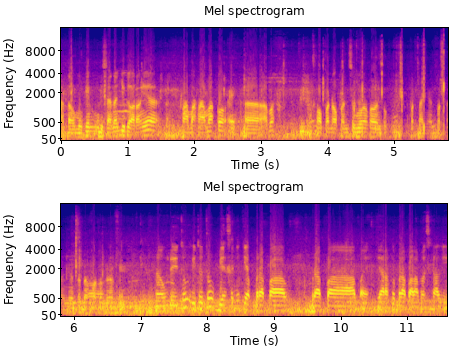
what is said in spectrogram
atau mungkin di sana juga orangnya ramah-ramah kok eh, eh, apa open-open semua kalau untuk pertanyaan-pertanyaan tentang fotografi. Nah udah itu itu tuh biasanya tiap berapa berapa apa ya jaraknya berapa lama sekali?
